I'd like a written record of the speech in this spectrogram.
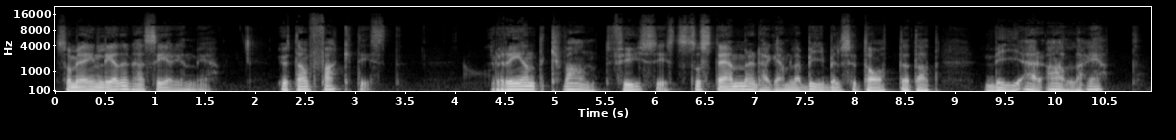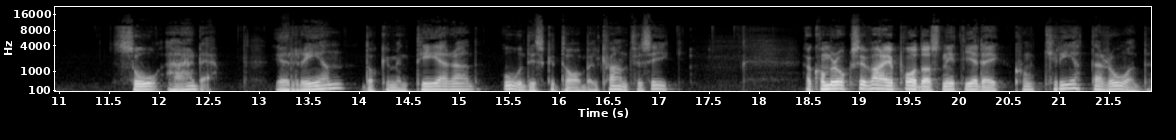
som jag inleder den här serien med. Utan faktiskt, rent kvantfysiskt så stämmer det här gamla bibelcitatet att vi är alla ett. Så är det. I ren, dokumenterad, odiskutabel kvantfysik. Jag kommer också i varje poddavsnitt ge dig konkreta råd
